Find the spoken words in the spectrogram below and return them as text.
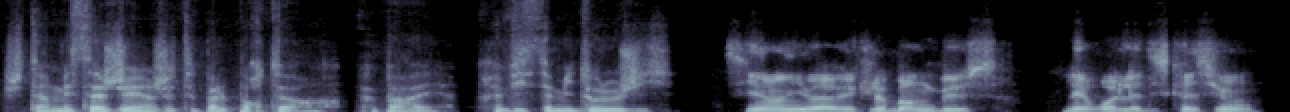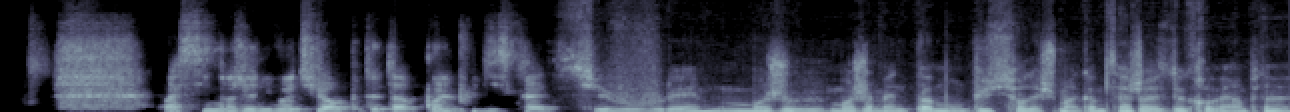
j'étais un messager, hein, j'étais pas le porteur. hein. Pas pareil. Révise ta mythologie. Sinon, on y va avec le Bankbus, les rois de la discrétion. Sinon, j'ai une voiture, peut-être un poil plus discrète. Si vous voulez. Moi, je, moi, j'amène pas mon bus sur des chemins comme ça, je risque de crever un pneu.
